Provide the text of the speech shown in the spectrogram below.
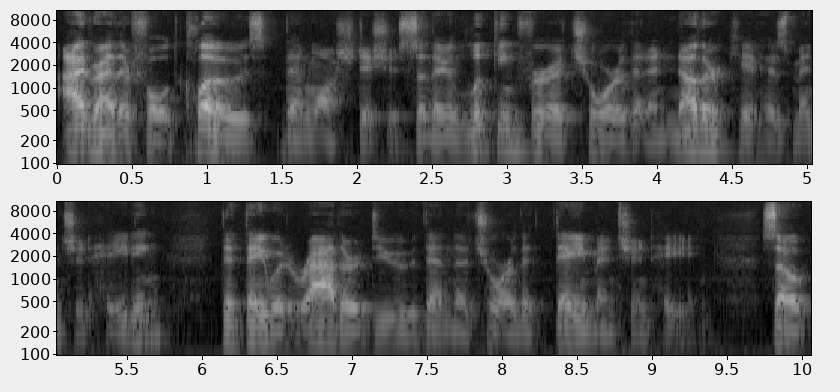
I'd rather fold clothes than wash dishes. So, they're looking for a chore that another kid has mentioned hating that they would rather do than the chore that they mentioned hating. So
